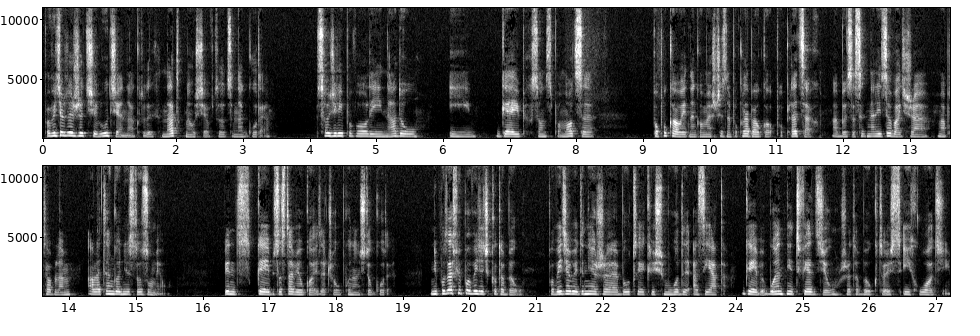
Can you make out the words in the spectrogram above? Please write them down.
Powiedział też, że ci ludzie, na których natknął się w drodze na górę, schodzili powoli na dół i Gabe, chcąc pomocy, popukał jednego mężczyznę, poklepał go po plecach, aby zasygnalizować, że ma problem, ale ten go nie zrozumiał. Więc Gabe zostawił go i zaczął płynąć do góry. Nie potrafił powiedzieć, kto to był. Powiedział jedynie, że był to jakiś młody Azjata. Gabe błędnie twierdził, że to był ktoś z ich łodzi.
